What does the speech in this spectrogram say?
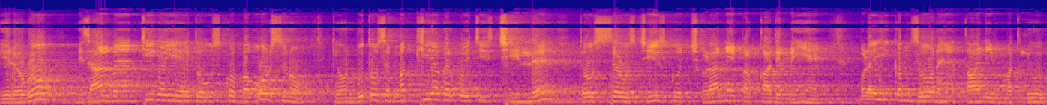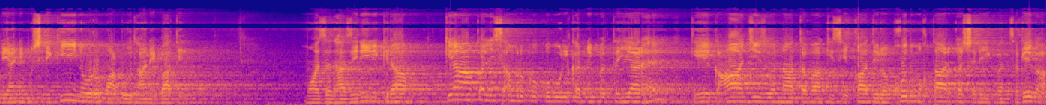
ये लोगों मिसाल बयान की गई है तो उसको बगौर सुनो कि उन बुतों से मक्खी अगर कोई चीज़ छीन ले तो उससे उस चीज़ को छुड़ाने पर कादिर नहीं है बड़े ही कमज़ोर हैं तालिब मतलूब, यानी मुशरकिन और मबूदान बातिल। मुआज़ हाजिरीन कराम, क्या अकल इस अम्र को कबूल करने पर तैयार है कि एक आजिज़ और नातवा किसी कादिर और ख़ुद मुख्तार का शरीक बन सकेगा?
